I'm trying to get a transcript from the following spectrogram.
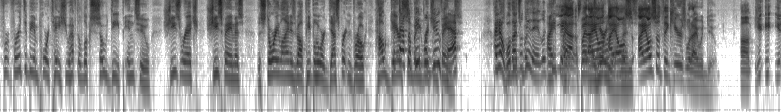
for for it to be in poor taste, you have to look so deep into she's rich, she's famous. The storyline is about people who are desperate and broke. How dare that's somebody people rich do, and famous? Cap. I know. That's well, what that's people what do. They look I- deep into yeah, but things. I, I you, I also Vince. I also think here's what I would do. Um, you, you, you,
